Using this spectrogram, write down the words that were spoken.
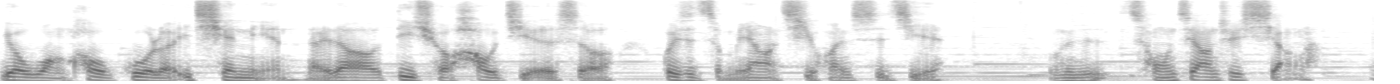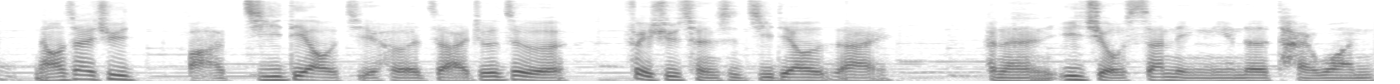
又往后过了一千年，来到地球浩劫的时候，会是怎么样的奇幻世界？我们从这样去想了，然后再去把基调结合在，就是这个废墟城市基调在可能一九三零年的台湾，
